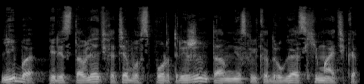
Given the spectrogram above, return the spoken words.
либо переставлять хотя бы в спорт-режим, там несколько другая схематика.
